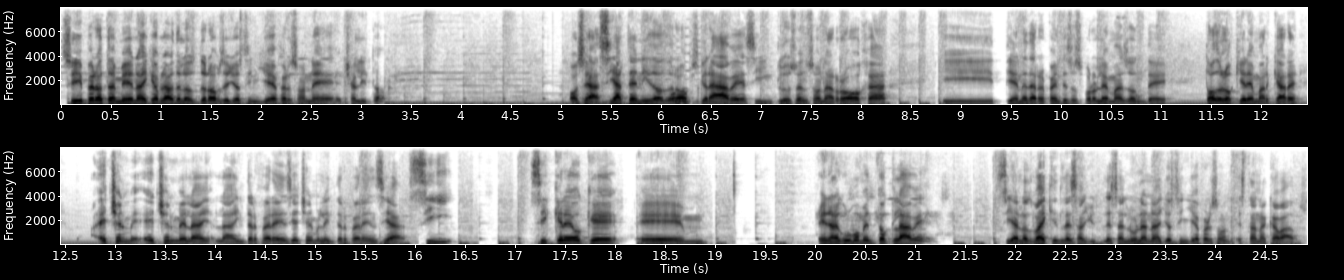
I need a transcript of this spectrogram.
Sí, pero también hay que hablar de los drops de Justin Jefferson, ¿eh, Chalito? O sea, sí ha tenido drops graves, incluso en zona roja, y tiene de repente esos problemas donde todo lo quiere marcar. Échenme, échenme la, interferencia, échenme la interferencia. Sí, sí creo que eh, en algún momento clave, si a los Vikings les anulan a Justin Jefferson, están acabados.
